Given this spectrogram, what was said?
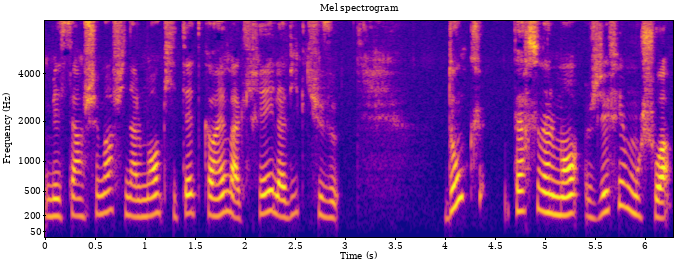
mais c'est un chemin finalement qui t'aide quand même à créer la vie que tu veux. Donc, personnellement, j'ai fait mon choix.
